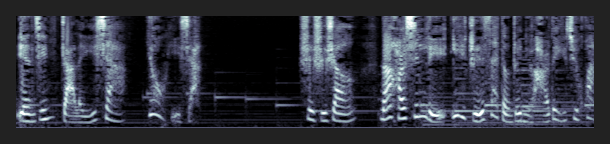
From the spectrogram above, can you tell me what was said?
眼睛眨了一下又一下。事实上，男孩心里一直在等着女孩的一句话，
